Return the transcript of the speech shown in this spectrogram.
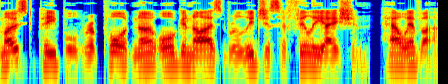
Most people report no organized religious affiliation, however,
